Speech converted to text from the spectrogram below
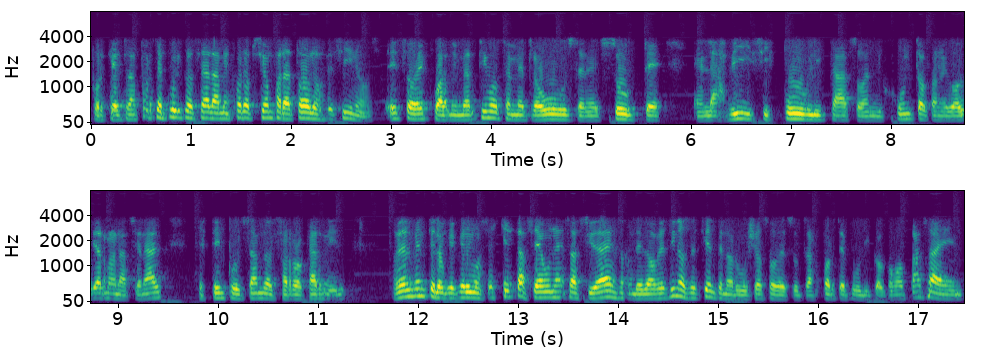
porque el transporte público sea la mejor opción para todos los vecinos. Eso es cuando invertimos en Metrobús, en el subte, en las bicis públicas o en, junto con el gobierno nacional que está impulsando el ferrocarril. Realmente lo que queremos es que esta sea una de esas ciudades donde los vecinos se sienten orgullosos de su transporte público, como pasa en,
